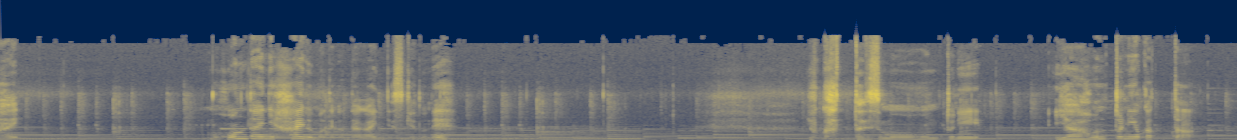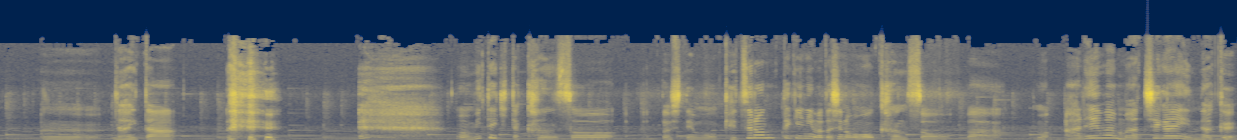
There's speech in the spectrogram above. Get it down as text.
はい。もう本題に入るまでが長いんですけどね。よかったです。もう本当に。いや本当によかった。うん泣いた。もう見てきた感想としても結論的に私の思う感想はもうあれは間違いなく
